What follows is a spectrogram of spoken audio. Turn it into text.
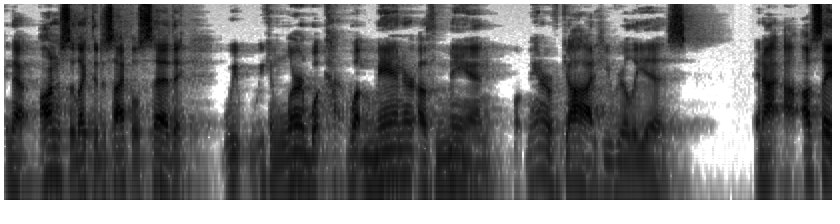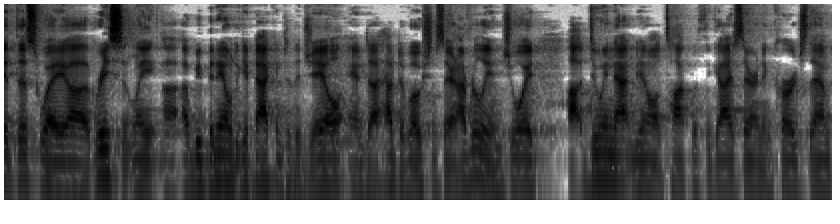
And that honestly, like the disciples said, that we, we can learn what, kind, what manner of man, what manner of God He really is. And I, will say it this way uh, recently, uh, we've been able to get back into the jail and uh, have devotions there. And I've really enjoyed uh, doing that and being able to talk with the guys there and encourage them.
